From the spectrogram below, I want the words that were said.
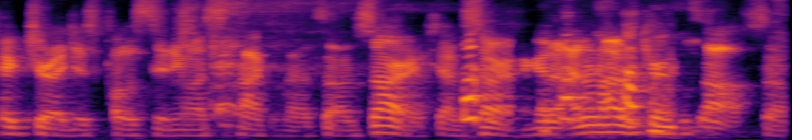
picture I just posted. And he wants to talk about. It. So I'm sorry. I'm sorry. I, gotta, I don't know how to turn this off. So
